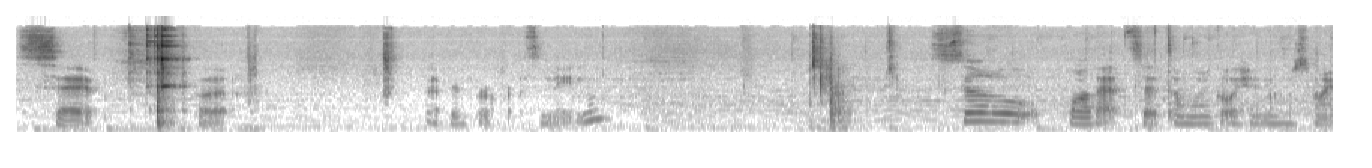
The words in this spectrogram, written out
set but I've been procrastinating. So while that sets, I'm going to go ahead and use my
